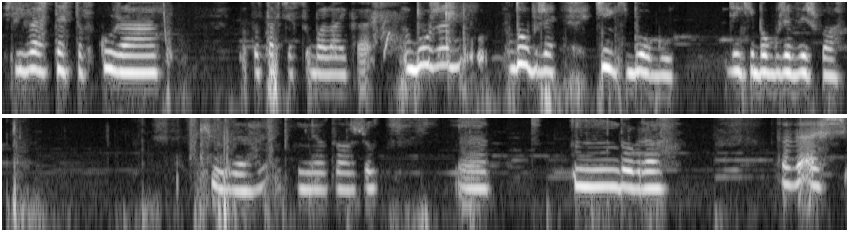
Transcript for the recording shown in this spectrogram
jeśli was też to wkurza, no to stawcie suba, lajka. Boże, bo- dobrze. Dzięki Bogu. Dzięki Bogu, że wyszła. Kurde, nie zdążył. E, t- mm, dobra. To też,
